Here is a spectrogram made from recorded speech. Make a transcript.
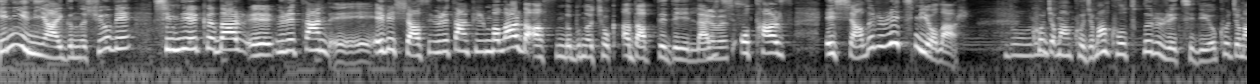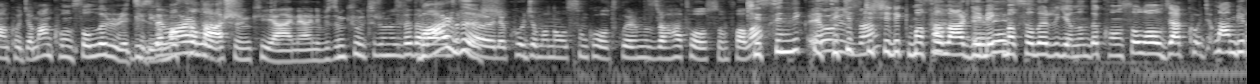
yeni yeni yaygınlaşıyor ve şimdiye kadar e, üreten e, ev eşyası üreten firmalar da aslında buna çok adapte değiller. Evet. Hiç o tarz eşyalar üretmiyorlar. Doğru. Kocaman kocaman koltuklar üretiliyor. Kocaman kocaman konsollar üretiliyor. Bizde masalar. çünkü yani hani bizim kültürümüzde de vardır, Vardır. ya öyle kocaman olsun koltuklarımız rahat olsun falan. Kesinlikle E, o 8 yüzden kişilik masalar, Hah, yemek evet. masaları yanında konsol olacak, kocaman bir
